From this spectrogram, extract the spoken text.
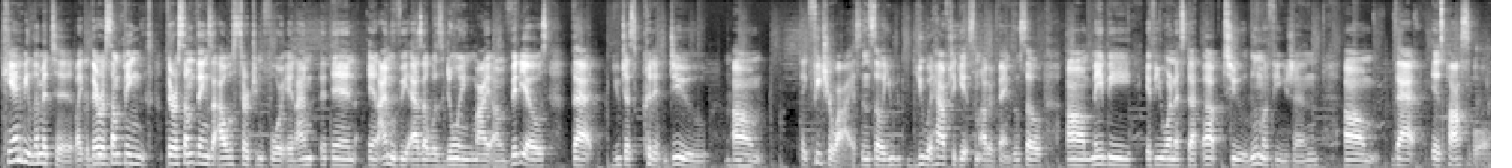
can be limited. Like there were some things, there were some things that I was searching for in I'm in in iMovie as I was doing my um, videos that you just couldn't do. Um, like feature wise and so you you would have to get some other things and so um, maybe if you want to step up to luma fusion um, that is possible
